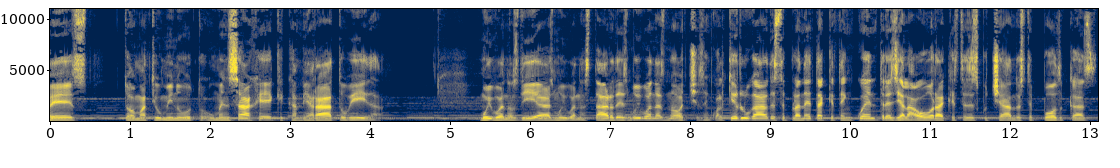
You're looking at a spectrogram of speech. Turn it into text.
es Tómate un minuto, un mensaje que cambiará tu vida. Muy buenos días, muy buenas tardes, muy buenas noches, en cualquier lugar de este planeta que te encuentres y a la hora que estés escuchando este podcast.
